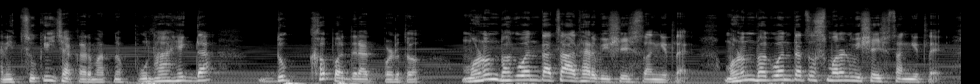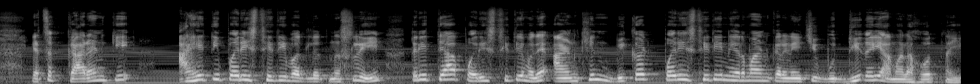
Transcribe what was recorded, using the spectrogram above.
आणि चुकीच्या कर्मातनं पुन्हा एकदा दुःख पदरात पडतं. म्हणून भगवंताचा आधार विशेष सांगितलाय. म्हणून भगवंताचं स्मरण विशेष सांगितलंय. याचं कारण की आहे ती परिस्थिती बदलत नसली तरी त्या परिस्थितीमध्ये आणखीन बिकट परिस्थिती निर्माण करण्याची बुद्धी तरी आम्हाला होत नाही.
